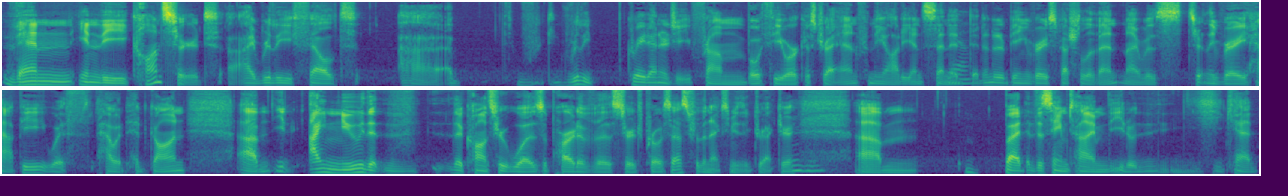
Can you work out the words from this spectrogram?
then in the concert, I really felt uh, a really great energy from both the orchestra and from the audience, and it, Yeah. it ended up being a very special event. And I was certainly very happy with how it had gone. Um, you- I knew that th- the concert was a part of the search process for the next music director but at the same time, you know, you can't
